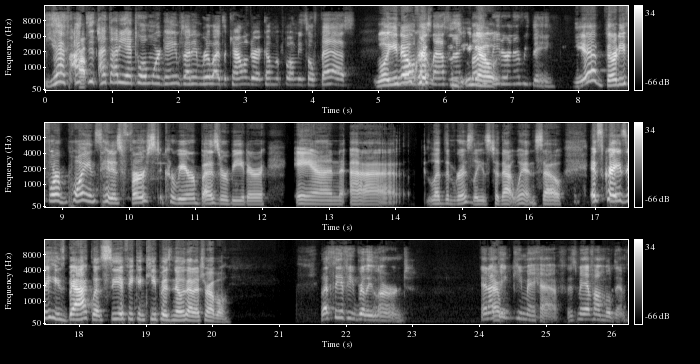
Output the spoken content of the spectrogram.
yes, I did. I thought he had 12 more games. I didn't realize the calendar had come up on me so fast. Well, you He know, Chris, last night, you know, beater and everything. Yeah, 34 points, hit his first career buzzer beater and uh led the Grizzlies to that win. So it's crazy. He's back. Let's see if he can keep his nose out of trouble. Let's see if he really learned. And I That- think he may have. This may have humbled him.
